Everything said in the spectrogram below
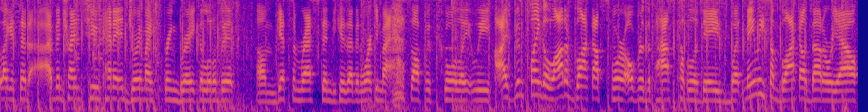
Like I said, I've been trying to kind of enjoy my spring break a little bit. Um, get some rest in because I've been working my ass off with school lately. I've been playing a lot of Black Ops 4 over the past couple of days, but mainly some Blackout Battle Royale.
